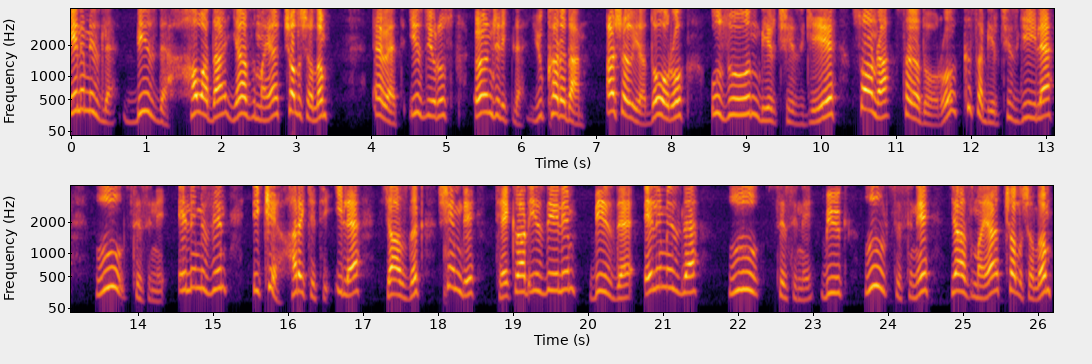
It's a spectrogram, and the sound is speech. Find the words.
Elimizle biz de havada yazmaya çalışalım. Evet, izliyoruz. Öncelikle yukarıdan aşağıya doğru uzun bir çizgi, sonra sağa doğru kısa bir çizgi ile L sesini elimizin iki hareketi ile yazdık. Şimdi tekrar izleyelim. Biz de elimizle L sesini, büyük L sesini yazmaya çalışalım.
